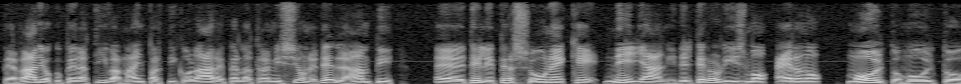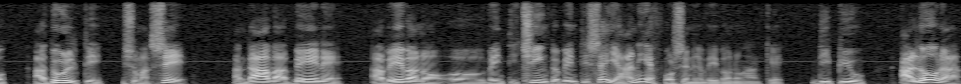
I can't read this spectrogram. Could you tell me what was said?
per Radio Cooperativa, ma in particolare per la trasmissione dell'AMPI, eh, delle persone che negli anni del terrorismo erano molto, molto adulti. Insomma, se andava bene, avevano oh, 25-26 anni e forse ne avevano anche di più. Allora,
